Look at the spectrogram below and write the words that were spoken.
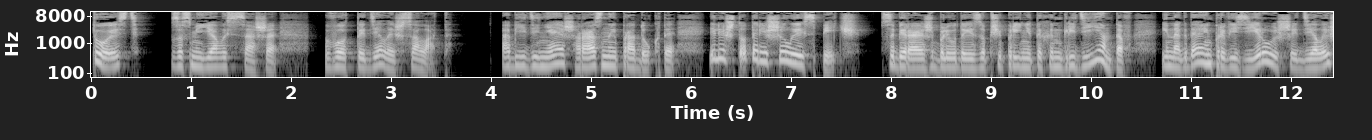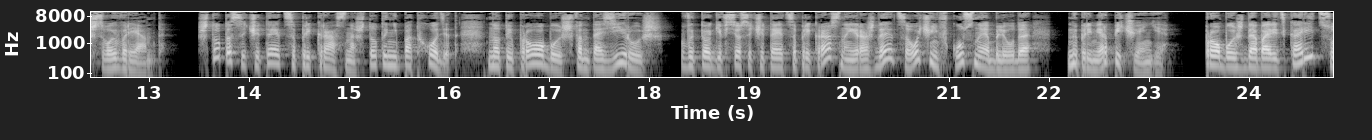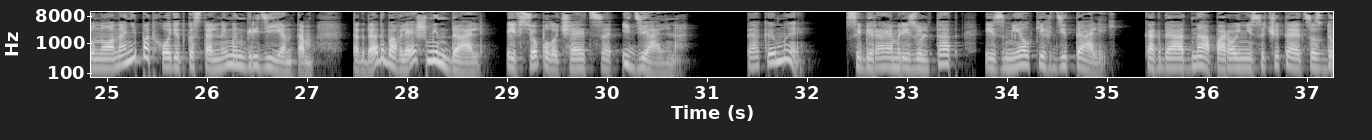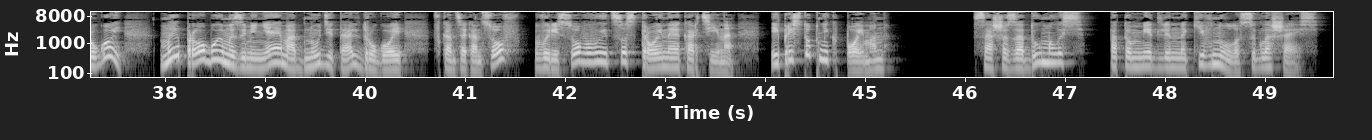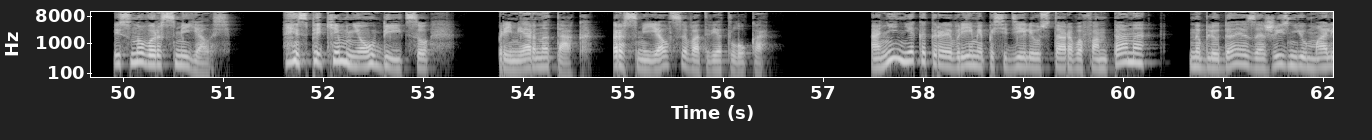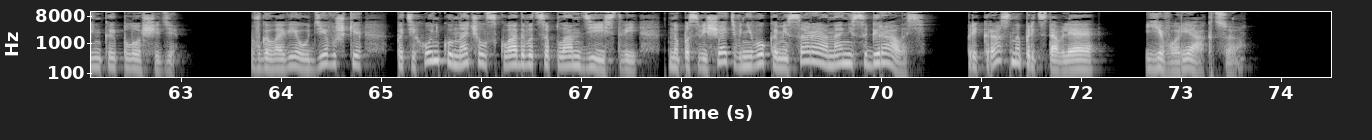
То есть, засмеялась Саша, вот ты делаешь салат. Объединяешь разные продукты или что-то решила испечь. Собираешь блюда из общепринятых ингредиентов, иногда импровизируешь и делаешь свой вариант. Что-то сочетается прекрасно, что-то не подходит, но ты пробуешь, фантазируешь. В итоге все сочетается прекрасно и рождается очень вкусное блюдо, например, печенье. Пробуешь добавить корицу, но она не подходит к остальным ингредиентам. Тогда добавляешь миндаль, и все получается идеально. Так и мы. Собираем результат из мелких деталей. Когда одна порой не сочетается с другой, мы пробуем и заменяем одну деталь другой. В конце концов, вырисовывается стройная картина. И преступник пойман. Саша задумалась, потом медленно кивнула, соглашаясь. И снова рассмеялась. «Испеки мне убийцу». «Примерно так», — рассмеялся в ответ Лука. Они некоторое время посидели у старого фонтана, наблюдая за жизнью маленькой площади. В голове у девушки потихоньку начал складываться план действий, но посвящать в него комиссара она не собиралась, прекрасно представляя его реакцию.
